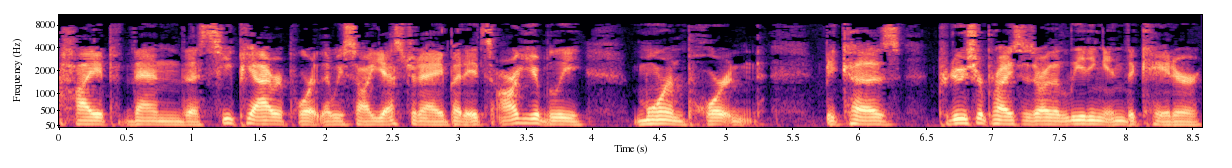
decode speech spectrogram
hype than the CPI report that we saw yesterday, but it's arguably more important because producer prices are the leading indicator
